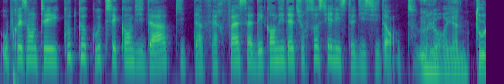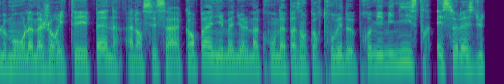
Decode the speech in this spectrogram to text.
ou présenter coûte que coûte ses candidats, quitte à faire face à des candidatures socialistes dissidentes. Lauriane monde, la majorité peine à lancer sa campagne. Emmanuel Macron n'a pas encore trouvé de Premier ministre et se laisse du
